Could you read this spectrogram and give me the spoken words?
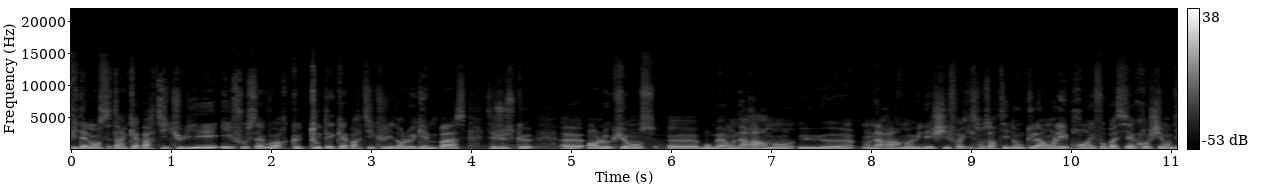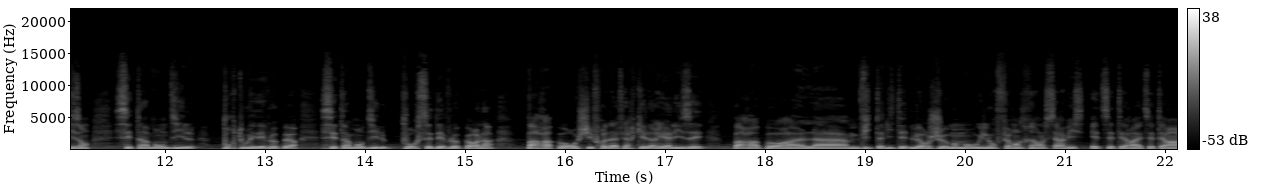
Évidemment, c'est un cas particulier et il faut savoir que tout est cas particulier dans le Game Pass. C'est juste que, euh, en l'occurrence, euh, bon ben, on a rarement eu, euh, on a rarement eu des chiffres qui sont sortis. Donc là, on les prend. Il ne faut pas s'y accrocher en disant c'est un bon deal pour tous les développeurs. C'est un bon deal pour ces développeurs-là par rapport au chiffre d'affaires qu'ils réalisaient, par rapport à la vitalité de leur jeu au moment où ils l'ont fait rentrer dans le service, etc., etc.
